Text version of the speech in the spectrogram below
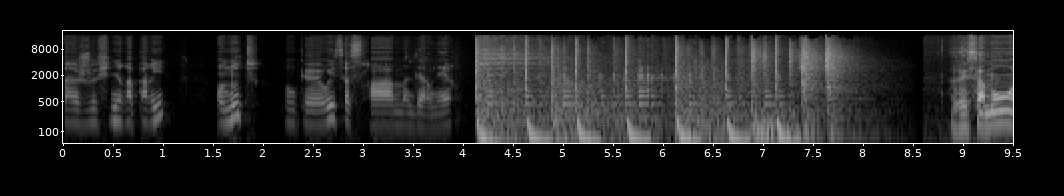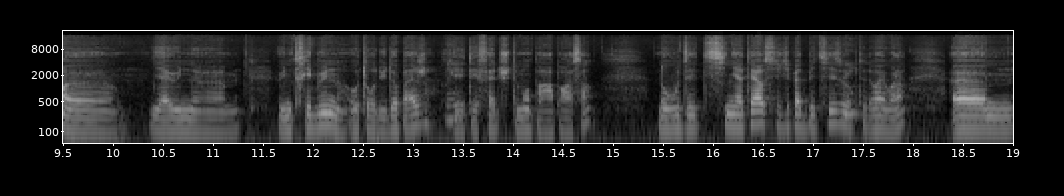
bah, je veux finir à Paris en août. Donc euh, oui, ça sera ma dernière. Récemment, euh, il y a une, une tribune autour du dopage qui a été faite justement par rapport à ça. Donc vous êtes signataire, si je ne dis pas de bêtises, voilà. Euh,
